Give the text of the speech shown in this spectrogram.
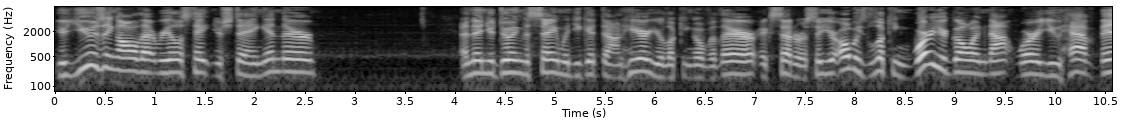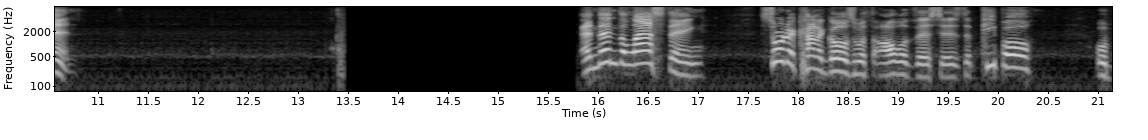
You're using all that real estate and you're staying in there. And then you're doing the same when you get down here. You're looking over there, etc. So you're always looking where you're going, not where you have been. And then the last thing sort of kind of goes with all of this is that people will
